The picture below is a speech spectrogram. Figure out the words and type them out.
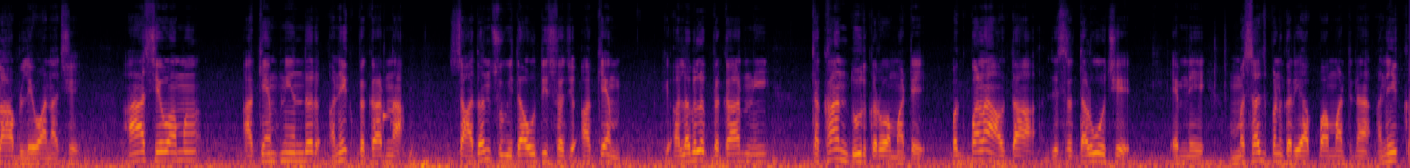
લાભ લેવાના છે. આ સેવામાં આ કેમ્પની અંદર અનેક પ્રકારના સાધન સુવિધાઓથી સજ્જ આ કેમ્પ કે અલગ અલગ પ્રકારની થકાન દૂર કરવા માટે પગપાળા આવતા જે શ્રદ્ધાળુઓ છે, એમને મસાજ પણ કરી આપવા માટેના અનેક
